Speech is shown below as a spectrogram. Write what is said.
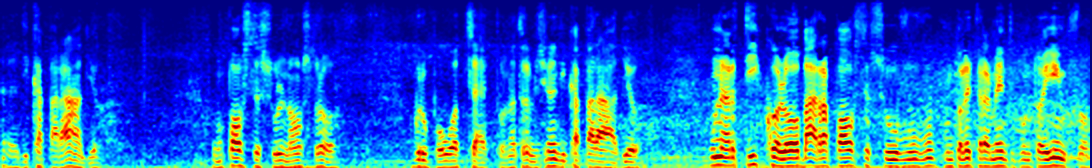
eh, di Caparadio, un post sul nostro gruppo WhatsApp, una trasmissione di Caparadio, un articolo barra post su www.letteralmente.info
